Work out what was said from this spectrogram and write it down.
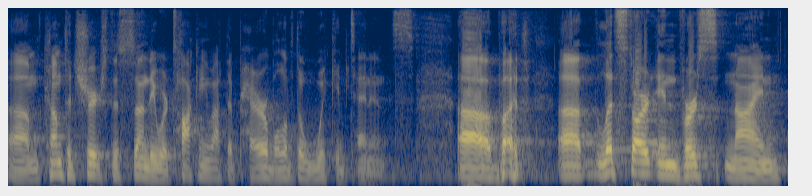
Um, come to church this Sunday. We're talking about the parable of the wicked tenants. Uh, but uh, let's start in verse 9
